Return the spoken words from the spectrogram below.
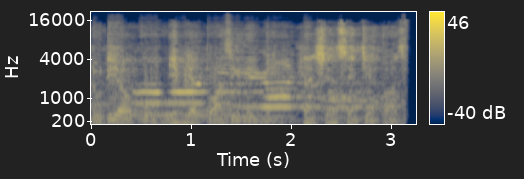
လူတစ်ယောက်ကိုမြင့်မြတ်သွားစေလိမ့်မယ်တန်ရှင်းစင်ကြယ်သွားစေ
